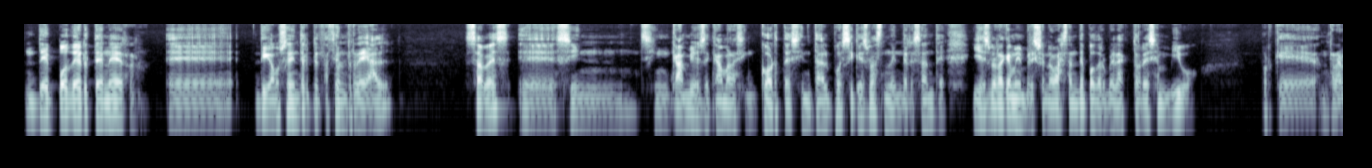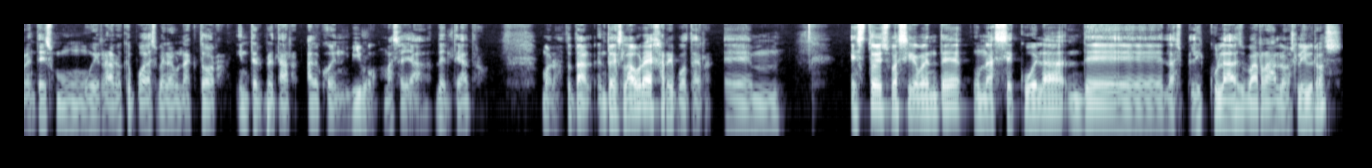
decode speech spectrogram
de poder tener, eh, digamos, una interpretación real, ¿sabes? Eh, sin, sin cambios de cámara, sin cortes, sin tal, pues sí que es bastante interesante. Y es verdad que me impresionó bastante poder ver actores en vivo, porque realmente es muy raro que puedas ver a un actor interpretar algo en vivo, más allá del teatro. Bueno, total. Entonces, la obra de Harry Potter. em, esto es básicamente una secuela de las películas barra los libros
